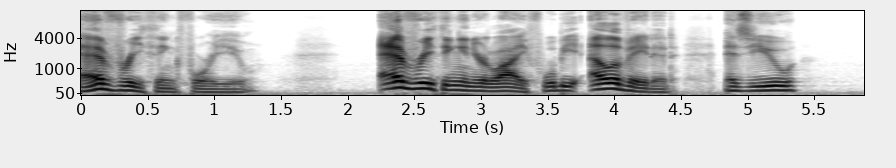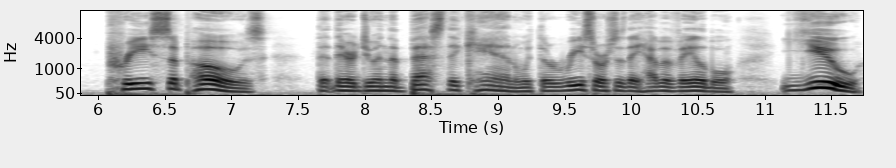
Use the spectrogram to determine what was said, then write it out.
everything for you. Everything in your life will be elevated as you presuppose that they're doing the best they can with the resources they have available. You,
